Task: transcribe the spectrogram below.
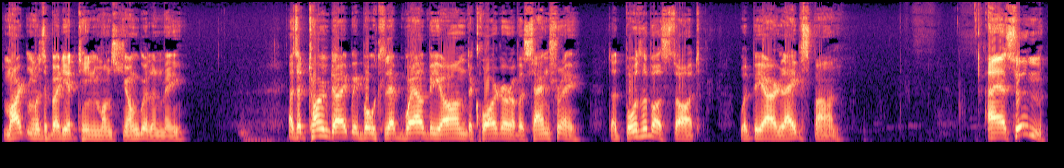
Martin was about 18 months younger than me. As it turned out, we both lived well beyond the quarter of a century that both of us thought would be our lifespan. I assume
